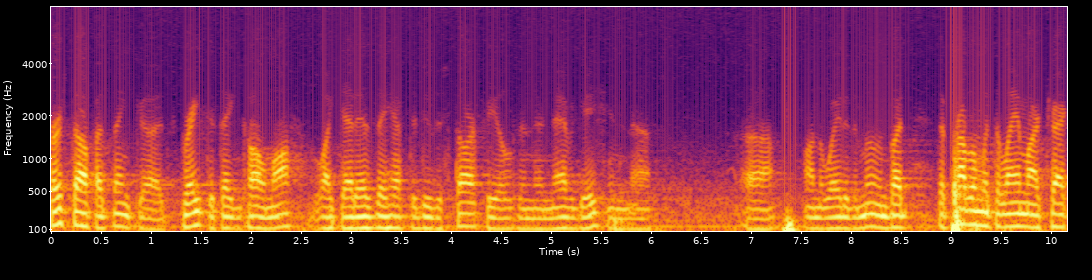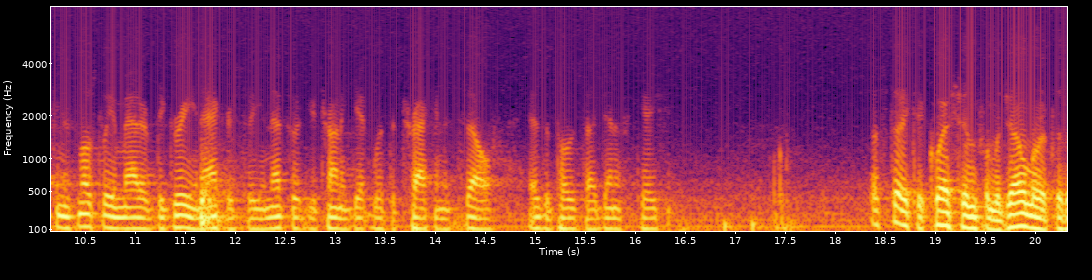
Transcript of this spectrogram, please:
first off, I think uh, it's great that they can call them off like that as they have to do the star fields and their navigation uh, uh, on the way to the moon. But the problem with the landmark tracking is mostly a matter of degree and accuracy, and that's what you're trying to get with the tracking itself as opposed to identification. Let's take a question from the gentleman at the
